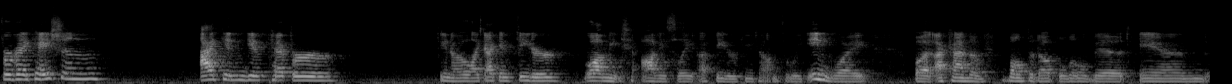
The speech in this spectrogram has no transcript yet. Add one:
for vacation, I can give Pepper, you know, like I can feed her. Well, I mean, obviously I feed her a few times a week anyway, but I kind of bump it up a little bit and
